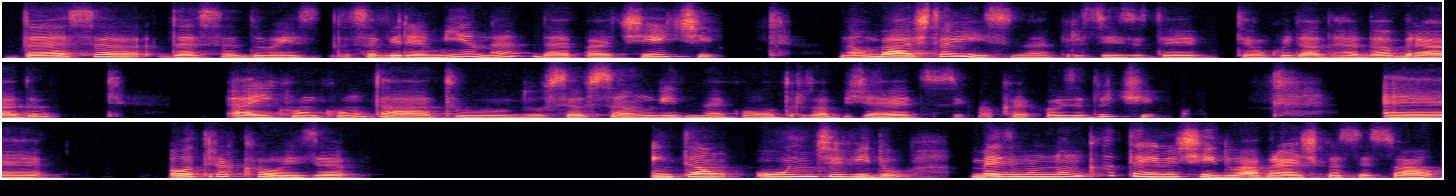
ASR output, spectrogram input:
dessa, dessa doença, dessa viremia, né, da hepatite, não basta isso, né? Precisa ter, ter um cuidado redobrado aí com o contato do seu sangue, né, com outros objetos e qualquer coisa do tipo. É, outra coisa, então, o indivíduo, mesmo nunca tendo tido a prática sexual,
